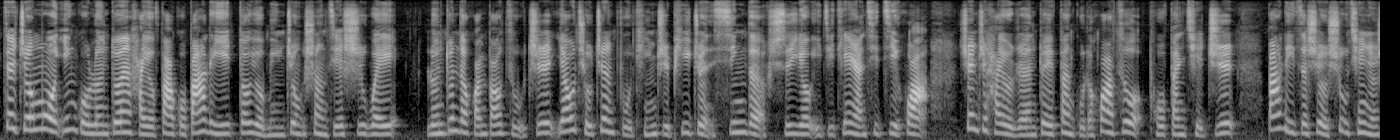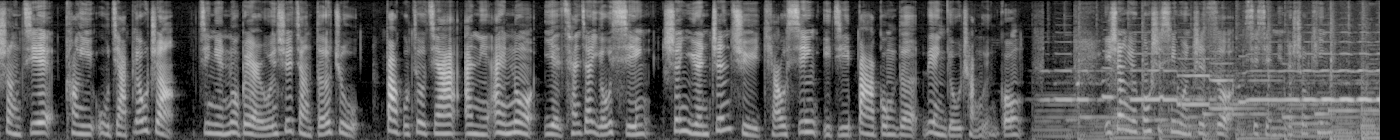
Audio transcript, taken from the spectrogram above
在周末，英国伦敦还有法国巴黎都有民众上街示威。伦敦的环保组织要求政府停止批准新的石油以及天然气计划，甚至还有人对梵谷的画作泼番茄汁。巴黎则是有数千人上街抗议物价飙涨。今年诺贝尔文学奖得主法国作家安妮·艾诺也参加游行，声援争取调薪以及罢工的炼油厂员工。以上由公视新闻制作，谢谢您的收听。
